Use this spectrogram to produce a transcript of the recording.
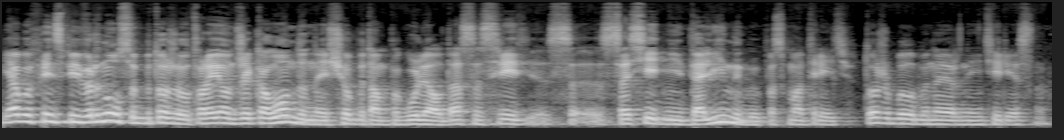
я бы, в принципе, вернулся бы тоже вот в район Джека Лондона, еще бы там погулял, да, со сред... с соседней долины бы посмотреть. Тоже было бы, наверное, интересно.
